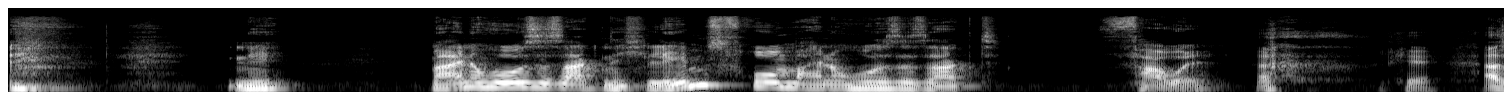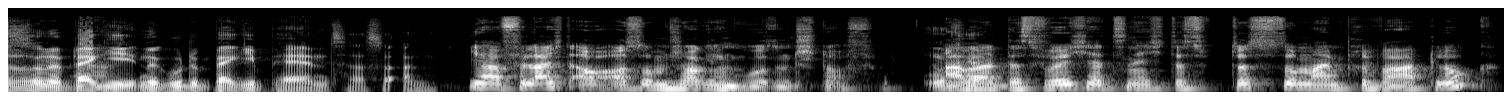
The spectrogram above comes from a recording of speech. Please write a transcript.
nee, meine Hose sagt nicht lebensfroh, meine Hose sagt faul. Okay. Also so eine Baggy, eine gute Baggy Pants hast du an. Ja, vielleicht auch aus so einem Jogginghosenstoff. Okay. Aber das würde ich jetzt nicht, das, das ist so mein Privatlook.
